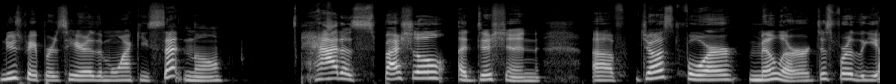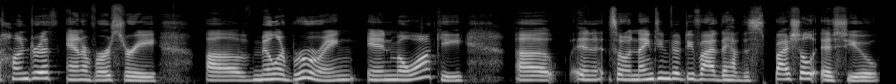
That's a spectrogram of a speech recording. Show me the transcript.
newspapers here, the Milwaukee Sentinel, had a special edition uh, just for Miller, just for the 100th anniversary of Miller Brewing in Milwaukee. Uh, and so in 1955, they have the special issue,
